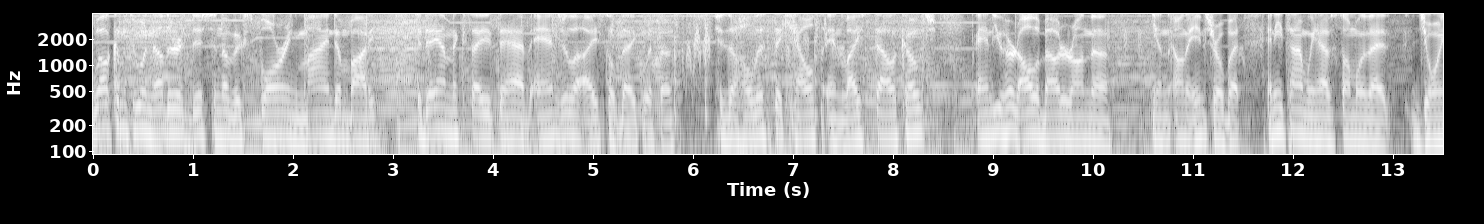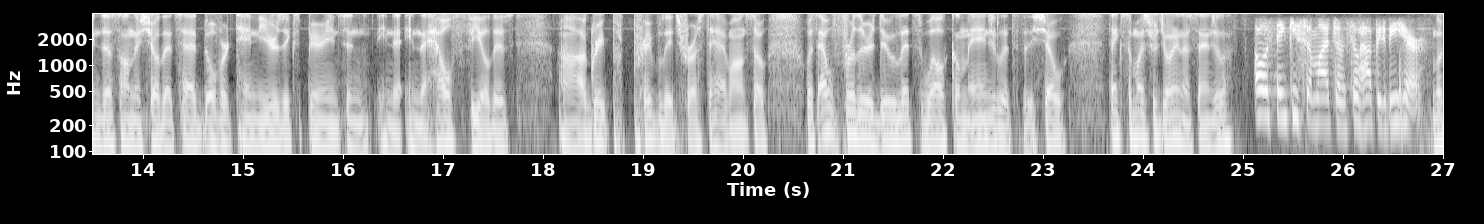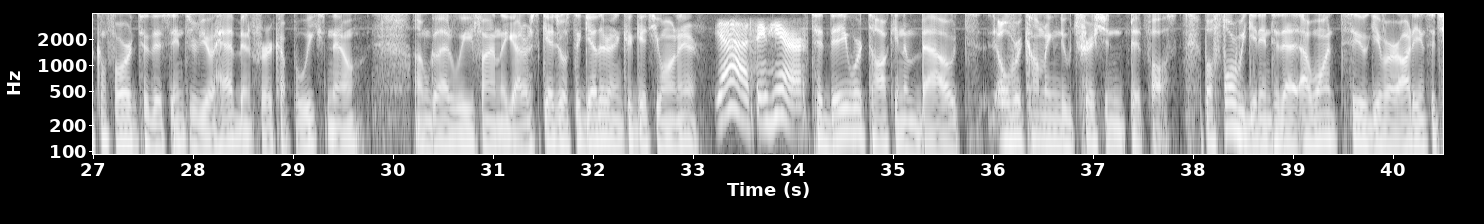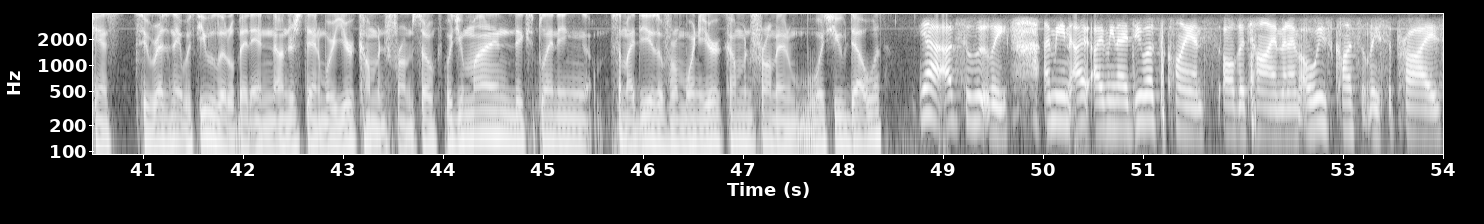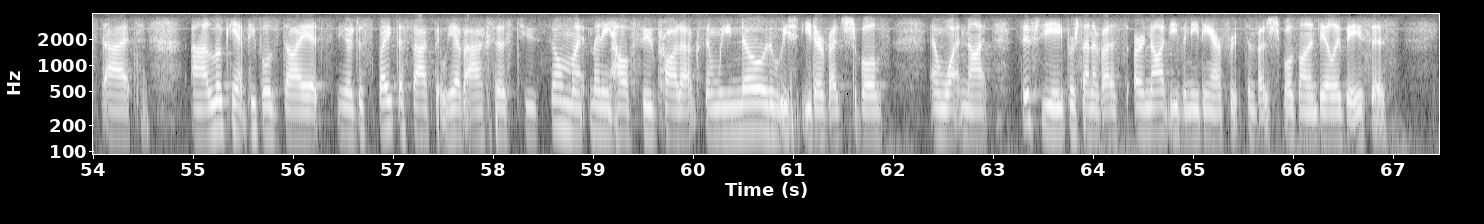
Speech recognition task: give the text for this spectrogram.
Welcome to another edition of Exploring Mind and Body. Today I'm excited to have Angela Yssledyk with us. She's a holistic health and lifestyle coach, and you heard all about her on the in, on the intro. But anytime we have someone that joins us on the show that's had over 10 years experience in in the, in the health field is uh, a great privilege for us to have on. So without further ado, let's welcome Angela to the show. Thanks so much for joining us, Angela. Oh, thank you so much. I'm so happy to be here. Looking forward to this interview. I have been for a couple weeks now. I'm glad we finally got our schedules together and could get you on air. Yeah, same here. Today we're talking about overcoming nutrition pitfalls. Before we get into that, I want to give our audience a chance to resonate with you a little bit and understand where you're coming from. So, would you mind explaining some ideas from where you're coming from and what you've dealt with? Yeah, absolutely. I mean, I, I mean, I deal with clients all the time, and I'm always constantly surprised at uh, looking at people's diets. You know, despite the fact that we have access to so many health food products, and we know that we should eat our vegetables and whatnot, 58% of us are not even eating our fruits and vegetables on a daily basis.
